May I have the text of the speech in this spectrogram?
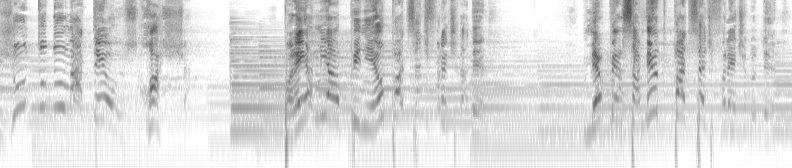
junto do Mateus Rocha, porém a minha opinião pode ser diferente da dele. Meu pensamento pode ser diferente do dele.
